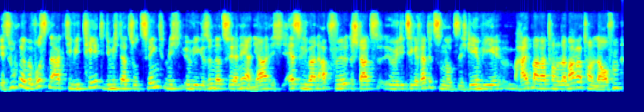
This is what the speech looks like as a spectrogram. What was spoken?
ich suche mir bewusst eine Aktivität, die mich dazu zwingt, mich irgendwie gesünder zu ernähren. Ja, ich esse lieber einen Apfel, statt irgendwie die Zigarette zu nutzen. Ich gehe irgendwie Halbmarathon oder Marathon laufen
